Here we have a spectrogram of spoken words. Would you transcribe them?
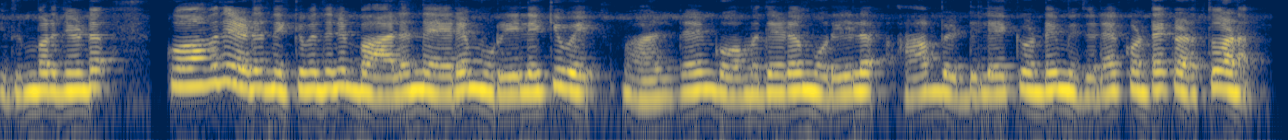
ഇതും പറഞ്ഞുകൊണ്ട് ഗോമതിയുടെ നിൽക്കുമ്പോഴത്തേനും ബാലൻ നേരെ മുറിയിലേക്ക് പോയി. ബാലന്റെയും ഗോമതിയുടെ മുറിയിൽ ആ ബെഡിലേക്ക് കൊണ്ടേ മിഥുനെ കൊണ്ടേ കിടത്തുവാണ്.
